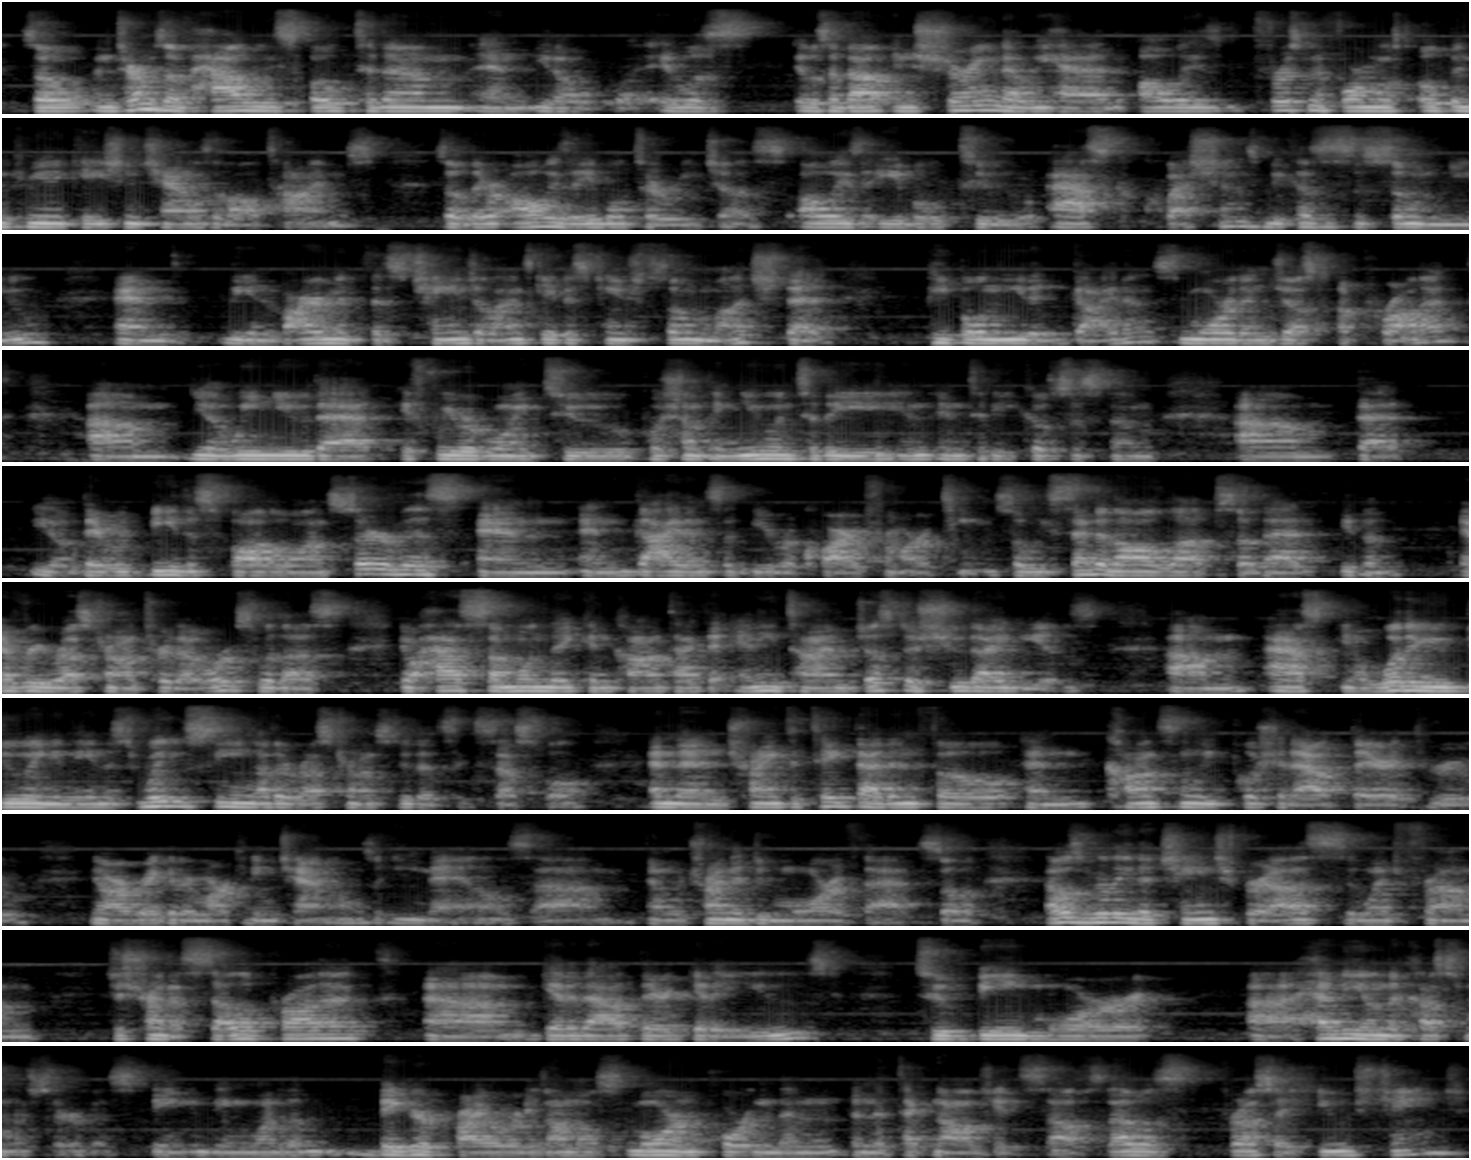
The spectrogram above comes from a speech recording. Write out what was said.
So in terms of how we spoke to them, and you know, it was it was about ensuring that we had always first and foremost open communication channels at all times. So they're always able to reach us, always able to ask questions because this is so new and the environment has changed, the landscape has changed so much that people needed guidance more than just a product. Um, you know, we knew that if we were going to push something new into the in, into the ecosystem, um, that you know there would be this follow-on service and and guidance that be required from our team. So we set it all up so that you know every restaurateur that works with us, you know, has someone they can contact at any time just to shoot ideas. Um, ask, you know, what are you doing in the industry? What are you seeing other restaurants do that's successful? And then trying to take that info and constantly push it out there through you know our regular marketing channels, emails, um, and we're trying to do more of that. So that was really the change for us. It went from just trying to sell a product, um, get it out there, get it used, to being more uh, heavy on the customer service, being being one of the bigger priorities, almost more important than than the technology itself. So that was for us a huge change.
